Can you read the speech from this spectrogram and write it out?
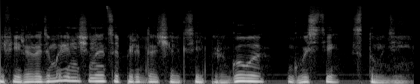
эфире «Радио Мария» начинается передача Алексея Пирогова «Гости студии».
